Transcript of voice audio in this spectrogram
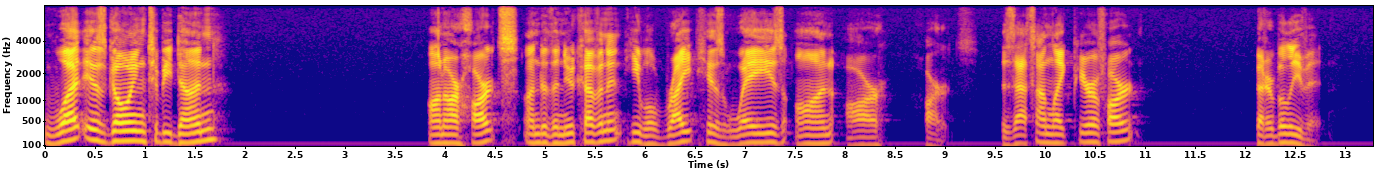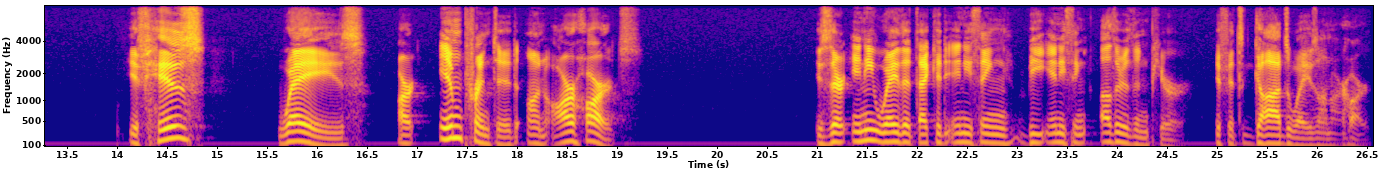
What is going to be done on our hearts under the new covenant? He will write his ways on our hearts. Does that sound like pure of heart? Better believe it. If his ways are imprinted on our hearts, is there any way that that could anything be anything other than pure if it's God's ways on our heart?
